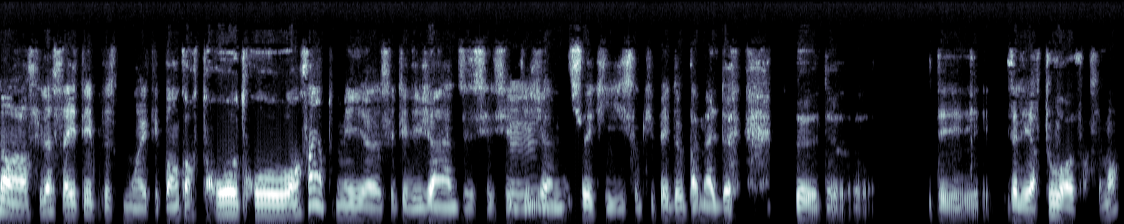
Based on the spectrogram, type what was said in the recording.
Non, alors celui-là, ça a été parce qu'on n'était pas encore trop trop enceinte, mais euh, c'était déjà c'était Mhm. déjà un monsieur qui s'occupait de pas mal de, de, de- des allers-retours forcément.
